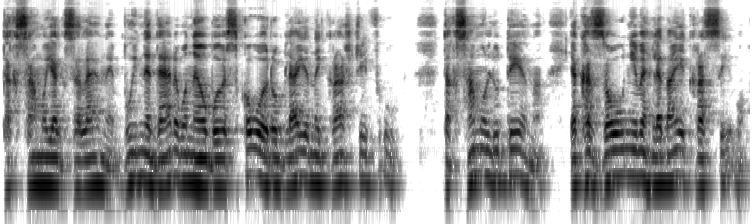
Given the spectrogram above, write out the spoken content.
Так само, як зелене, буйне дерево не обов'язково виробляє найкращий фрукт. Так само людина, яка зовні виглядає красиво,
